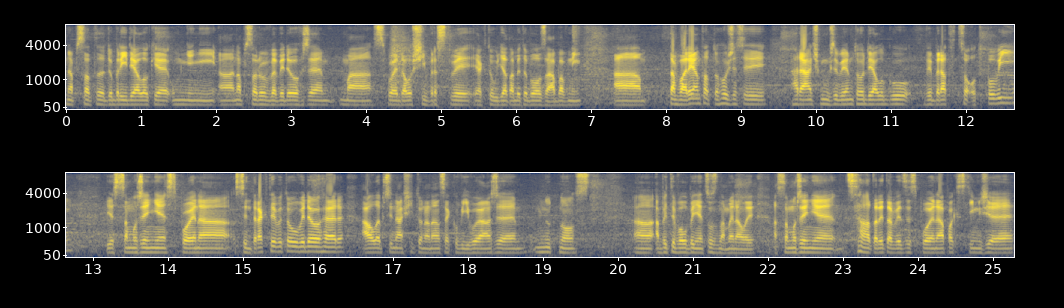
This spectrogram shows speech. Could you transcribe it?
napsat dobrý dialog je umění a napsat ho ve videohře má svoje další vrstvy, jak to udělat, aby to bylo zábavný. A ta varianta toho, že si hráč může během toho dialogu vybrat, co odpoví, je samozřejmě spojená s interaktivitou videoher, ale přináší to na nás jako vývojáře nutnost, aby ty volby něco znamenaly. A samozřejmě celá tady ta věc je spojená pak s tím, že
